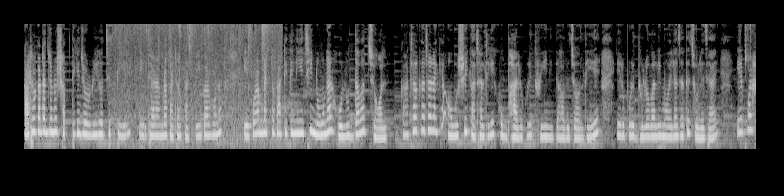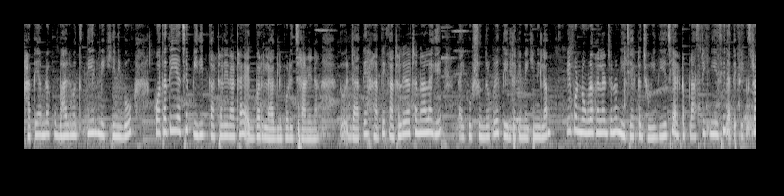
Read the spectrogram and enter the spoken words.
কাঁঠাল কাটার জন্য সবথেকে জরুরি হচ্ছে তেল। তেল ছাড়া আমরা কাঁঠাল কাটতেই পারব না। এরপর আমরা একটা বাটিতে নিয়েছি নুন আর হলুদ দেওয়া জল। কাঁঠাল কাটার আগে অবশ্যই কাঁঠালটিকে খুব ভালো করে ধুয়ে নিতে হবে জল দিয়ে। এর উপরে ধুলোবালি ময়লা যাতে চলে যায়। এরপর হাতে আমরা খুব ভালো মতো তেল মেখিয়ে নিব। কথাতেই আছে, পিরিত কাঁঠালের আঠা একবার লাগলে পরে ছাড়ে না। তো যাতে হাতে কাঁঠালের আঠা না লাগে, তাই খুব সুন্দর করে তেলটাকে মেখে নিলাম। এরপর নোংরা ফেলার জন্য নিচে একটা ঝুড়ি দিয়েছি আর একটা প্লাস্টিক নিয়েছি যাতে এক্সট্রা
